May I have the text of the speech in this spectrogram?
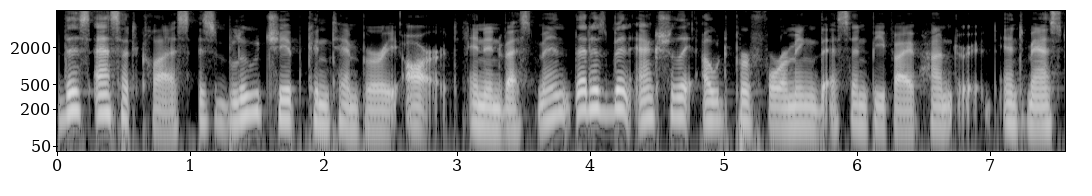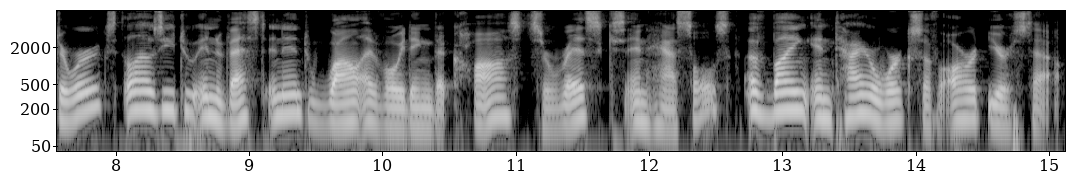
This asset class is blue chip contemporary art, an investment that has been actually outperforming the S&P 500, and Masterworks allows you to invest in it while avoiding the costs, risks, and hassles of buying entire works of art yourself.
